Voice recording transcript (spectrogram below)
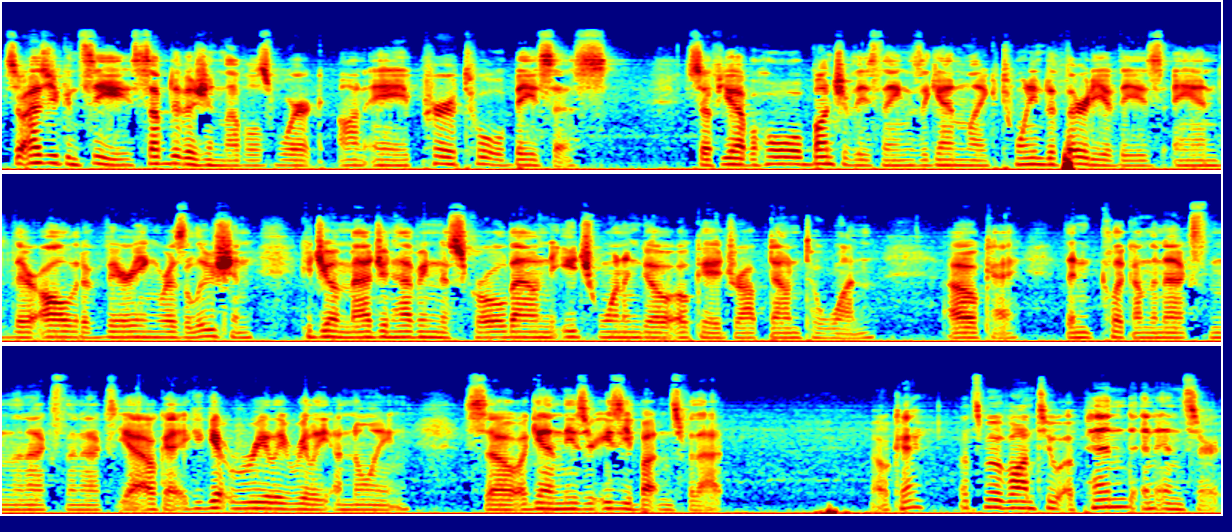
So as you can see, subdivision levels work on a per tool basis. So if you have a whole bunch of these things, again like 20 to 30 of these, and they're all at a varying resolution, could you imagine having to scroll down to each one and go, okay, drop down to 1? Okay, then click on the next, and the next, the next. Yeah, okay, it could get really, really annoying. So again, these are easy buttons for that. Okay, let's move on to append and insert.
